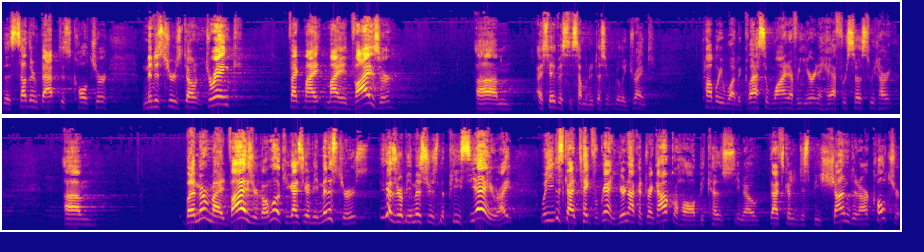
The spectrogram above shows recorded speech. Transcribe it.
the Southern Baptist culture. Ministers don't drink. In fact, my, my advisor, um, I say this as someone who doesn't really drink, probably what, a glass of wine every year and a half or so, sweetheart? Um, but I remember my advisor going, Look, you guys are going to be ministers. You guys are going to be ministers in the PCA, right? Well, you just got to take for granted you're not going to drink alcohol because, you know, that's going to just be shunned in our culture.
